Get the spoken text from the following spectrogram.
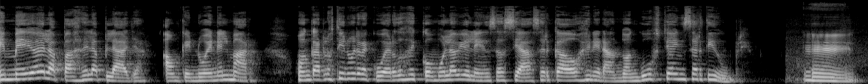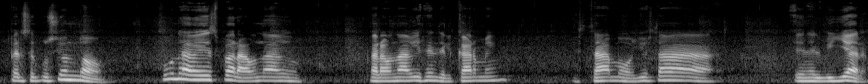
En medio de la paz de la playa, aunque no en el mar, Juan Carlos tiene recuerdos de cómo la violencia se ha acercado generando angustia e incertidumbre. Eh, persecución no. Una vez para una, para una Virgen del Carmen, estábamos, yo estaba en el billar,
